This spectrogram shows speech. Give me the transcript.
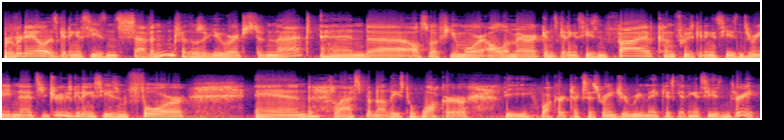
Riverdale is getting a season seven for those of you who are interested in that, and uh, also a few more. All Americans getting a season five. Kung Fu's getting a season three. Nancy Drew's getting a season four, and last but not least, Walker, the Walker Texas Ranger remake, is getting a season three.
